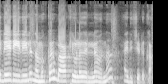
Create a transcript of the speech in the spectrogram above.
ഇതേ രീതിയിൽ നമുക്ക് ബാക്കിയുള്ളതെല്ലാം ഒന്ന് അരിച്ചെടുക്കാം.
